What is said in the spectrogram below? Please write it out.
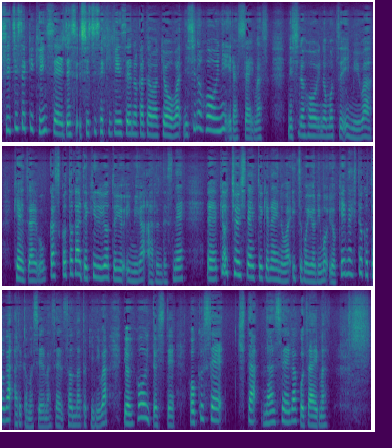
七石金星です。七石金星の方は今日は西の方位にいらっしゃいます。西の方位の持つ意味は経済を動かすことができるよという意味があるんですね、えー、今日注意しないといけないのはいつもよりも余計な一言があるかもしれません。そんな時には良い方位として北西北南西がございます。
